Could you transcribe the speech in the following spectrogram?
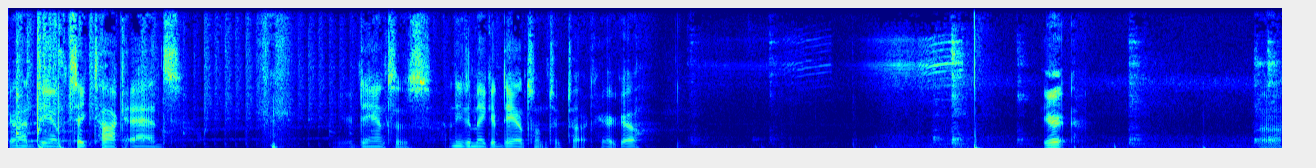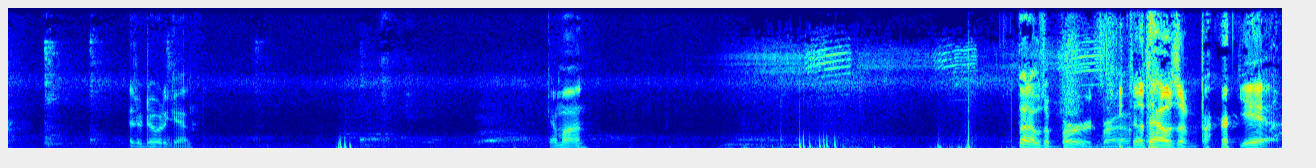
Goddamn TikTok ads. Your dances. I need to make a dance on TikTok. Here we go. Hear it? Uh, better do it again. Come on. I thought I was a bird, bro. I thought that was a bird. Yeah.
